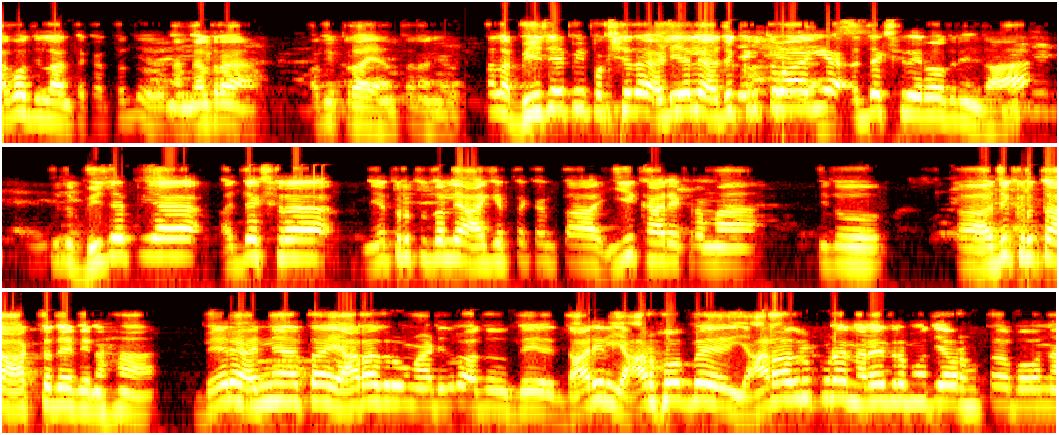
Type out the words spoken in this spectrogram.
ಆಗೋದಿಲ್ಲ ಅಂತಕ್ಕಂಥದ್ದು ನಮ್ಮೆಲ್ಲರ ಅಭಿಪ್ರಾಯ ಅಂತ ನಾನು ಹೇಳ್ತೀನಿ. ಅಲ್ಲ, ಬಿಜೆಪಿ ಪಕ್ಷದ ಅಡಿಯಲ್ಲಿ ಅಧಿಕೃತವಾಗಿ ಅಧ್ಯಕ್ಷರು ಇರೋದ್ರಿಂದ ಇದು ಬಿಜೆಪಿಯ ಅಧ್ಯಕ್ಷರ ನೇತೃತ್ವದಲ್ಲಿ ಆಗಿರ್ತಕ್ಕಂತ ಈ ಕಾರ್ಯಕ್ರಮ ಇದು ಅಧಿಕೃತ ಆಗ್ತದೆ ವಿನಃ. ಬೇರೆ ಅನ್ಯತ ಯಾರಾದ್ರೂ ಮಾಡಿದ್ರು ಅದು ದಾರಿಲಿ ಯಾರು ಹೋಗ್ಬೇ, ಯಾರಾದ್ರೂ ಕೂಡ ನರೇಂದ್ರ ಮೋದಿ ಅವರ ಹುಟ್ಟುಹಬ್ಬವನ್ನ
